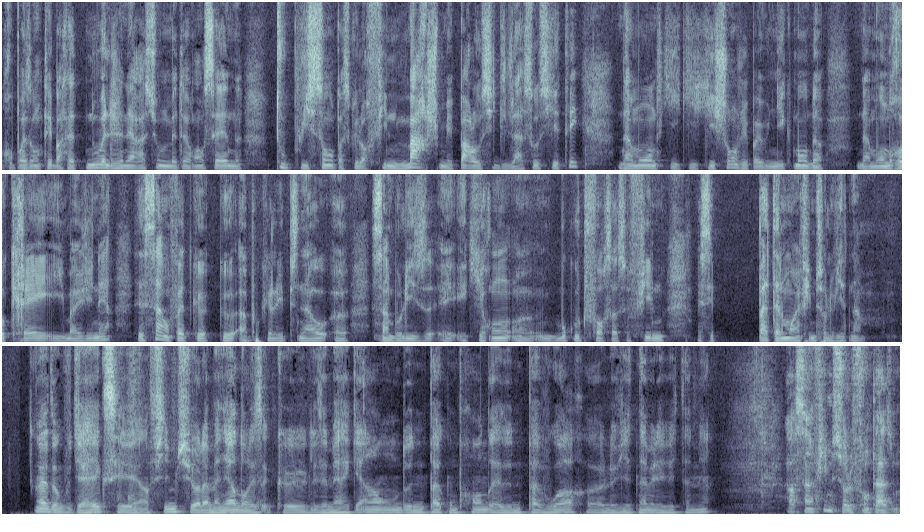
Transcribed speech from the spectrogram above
représenté par cette nouvelle génération de metteurs en scène tout puissants parce que leurs films marchent mais parlent aussi de la société, d'un monde qui, change et pas uniquement d'un monde recréé et imaginaire. C'est ça en fait que, Apocalypse Now euh, symbolise et, qui rend euh, beaucoup de force à ce film, mais c'est pas tellement un film sur le Vietnam. Ouais, donc vous diriez que c'est un film sur la manière dont les, que les Américains ont de ne pas comprendre et de ne pas voir euh, le Vietnam et les Vietnamiens Alors c'est un film sur le fantasme.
